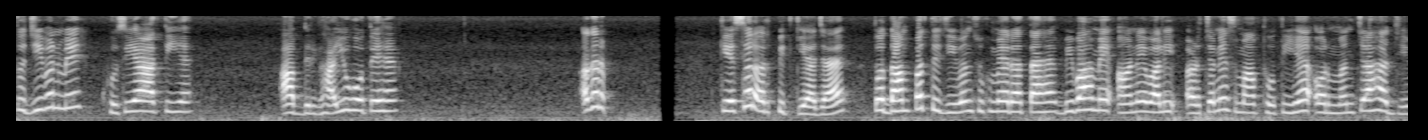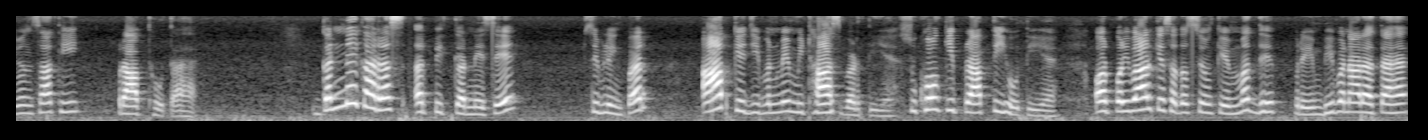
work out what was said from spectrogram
तो जीवन में खुशियाँ आती है। आप दीर्घायु होते हैं। अगर केसर अर्पित किया जाए तो दाम्पत्य जीवन सुखमय रहता है। विवाह में आने वाली अड़चने समाप्त होती है और मनचाहा जीवन साथी प्राप्त होता है। गन्ने का रस अर्पित करने से शिवलिंग पर आपके जीवन में मिठास बढ़ती है, सुखों की प्राप्ति होती है और परिवार के सदस्यों के मध्य प्रेम भी बना रहता है।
